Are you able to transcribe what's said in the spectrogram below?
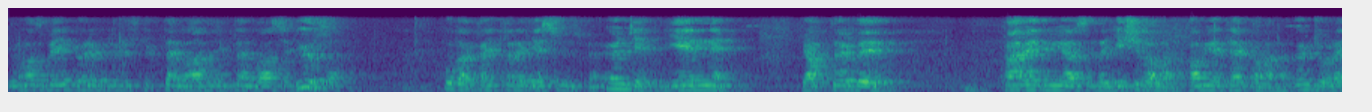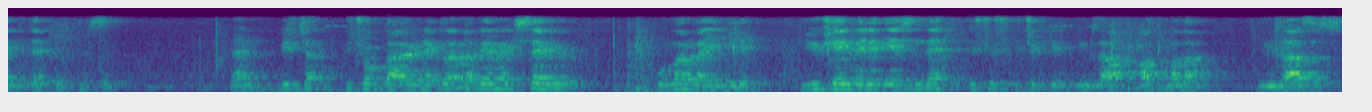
Yılmaz Bey böyle bir dürüstlükten, adilikten bahsediyorsa bu da kayıtlara geçsin lütfen. Önce yeğenine yaptırdığı kahve dünyasında yeşil alan, kamuya terk alanı önce orayı bir terk ettirsin. Ben birçok birçok daha örnekler var vermek istemiyorum. Bunlarla ilgili. Büyükşehir Belediyesi'nde 3-3,5 yıl imza atmadan, imzasız,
